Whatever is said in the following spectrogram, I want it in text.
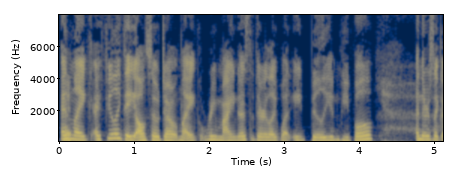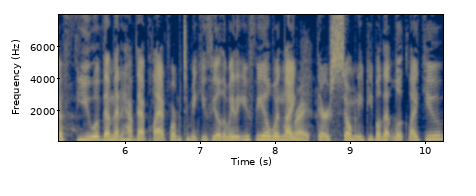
And I- like I feel like they also don't like remind us that there are like what, eight billion people? And there's like a few of them that have that platform to make you feel the way that you feel when like Right. there are so many people that look like you.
